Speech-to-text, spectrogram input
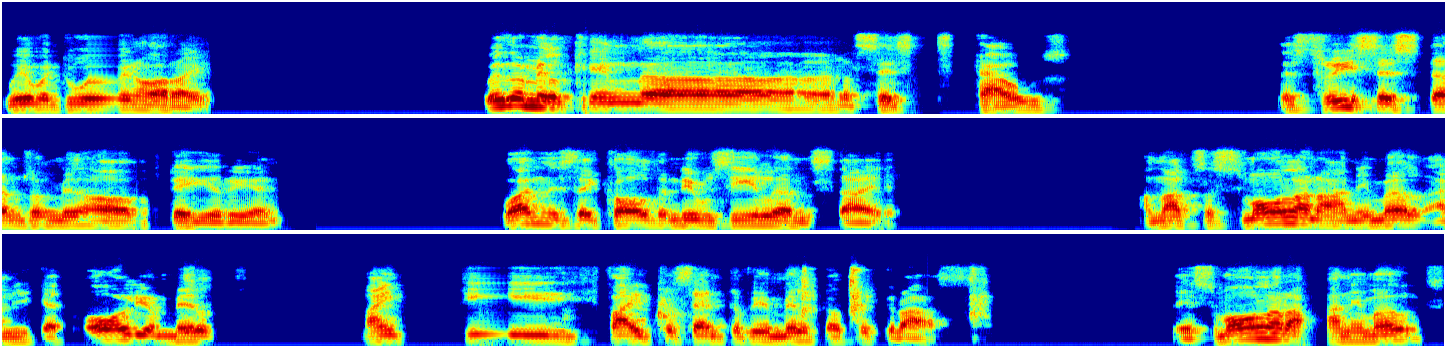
We were doing all right. With the milking uh, cows, there's three systems of, of dairying. One is they call the New Zealand style. And that's a smaller animal and you get all your milk, 95% of your milk out of grass. They're smaller animals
